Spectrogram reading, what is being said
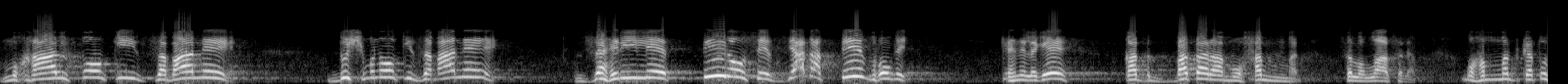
مخالفوں کی زبانیں، دشمنوں کی زبانیں زہریلے تیروں سے زیادہ تیز ہو گئی۔ کہنے لگے، قد بطر محمد صلی اللہ علیہ وسلم۔ محمد کا تو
